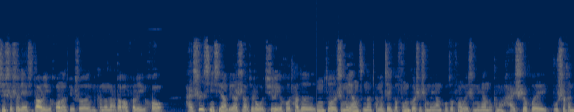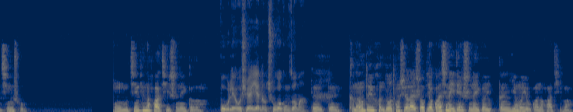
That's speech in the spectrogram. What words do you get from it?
即使是联系到了以后呢，比如说你可能拿到 offer 了以后。还是信息量比较少，就是我去了以后，他的工作什么样子呢？他们这个风格是什么样？工作氛围什么样的？可能还是会不是很清楚。我们今天的话题是那个不留学也能出国工作吗？对对，可能对于很多同学来说，比较关心的一点是那个跟英文有关的话题吧。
